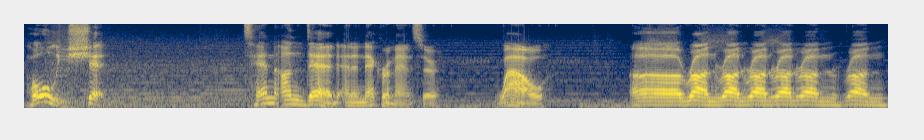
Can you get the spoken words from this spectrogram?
Holy shit! Ten undead and a necromancer. Wow. Uh, run, run, run, run, run, run.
